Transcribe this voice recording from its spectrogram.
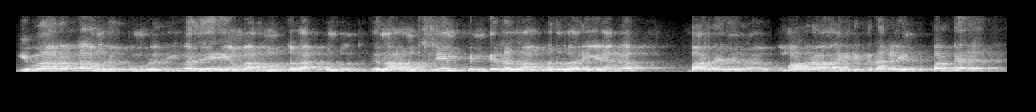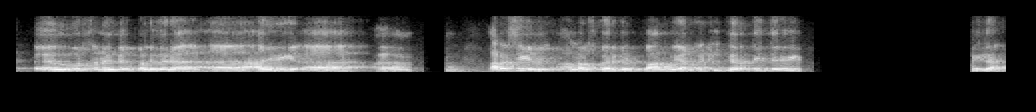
இவ்வாறெல்லாம் இருக்கும் பொழுது இவர் தைரியமாக முத்தலாக் கொண்டு வந்தது. இதனால் முஸ்லீம் பெண்கள் எல்லாம் பொதுவாரியாக பாரதிய ஜனதாவுக்கும் ஆதரவாக இருக்கிறார்கள் என்று பல்வேறு விமர்சனங்கள் பல்வேறு அறிவி அரசியல் ஆலோசகர்கள் பார்வையாளர்கள் கருத்தை தெரிவிக்கிறார்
